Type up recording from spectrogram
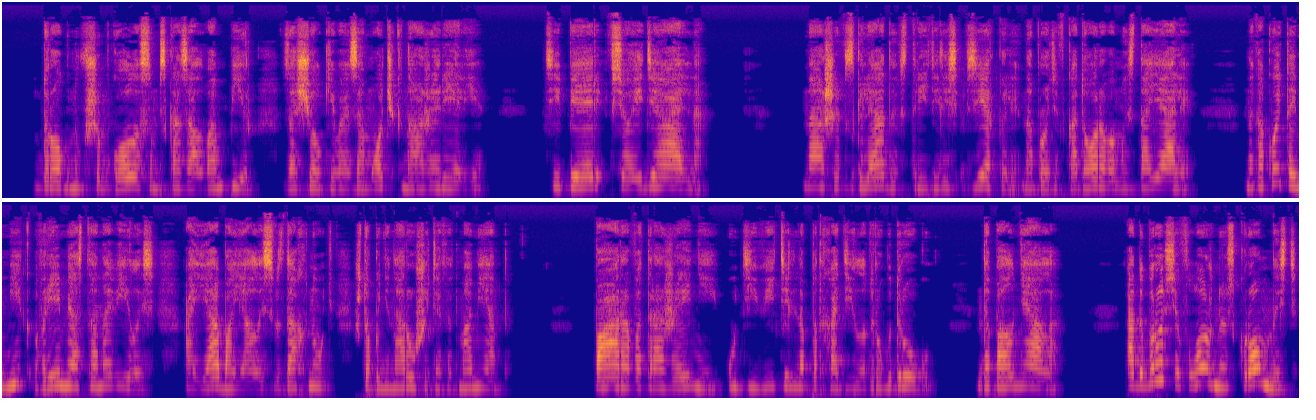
– дрогнувшим голосом сказал вампир, защелкивая замочек на ожерелье. «Теперь все идеально. Наши взгляды встретились в зеркале, напротив которого мы стояли. На какой-то миг время остановилось, а я боялась вздохнуть, чтобы не нарушить этот момент. Пара в отражении удивительно подходила друг к другу, дополняла. Отбросив ложную скромность,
